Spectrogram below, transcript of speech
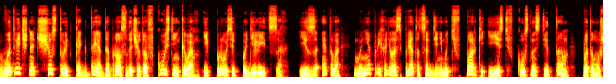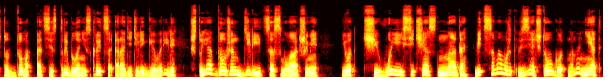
вот вечно чувствует, когда я добрался до чего-то вкусненького и просит поделиться. Из-за этого мне приходилось прятаться где-нибудь в парке и есть вкусности там, потому что дома от сестры было не скрыться, а родители говорили, что я должен делиться с младшими. И вот чего ей сейчас надо? Ведь сама может взять что угодно, но нет.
